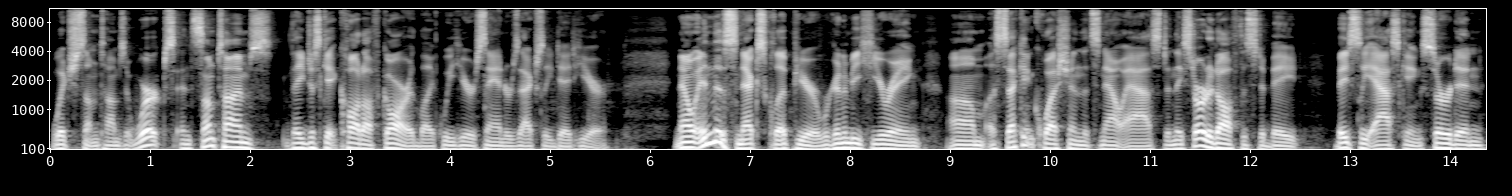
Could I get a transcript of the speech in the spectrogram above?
which sometimes it works and sometimes they just get caught off guard, like we hear Sanders actually did here. Now, in this next clip here, we're going to be hearing um, a second question that's now asked, and they started off this debate basically asking certain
